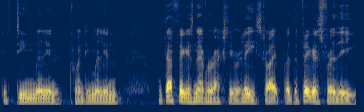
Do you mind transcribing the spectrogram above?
15 million or 20 million? Like that figure's never actually released, right? But the figures for the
